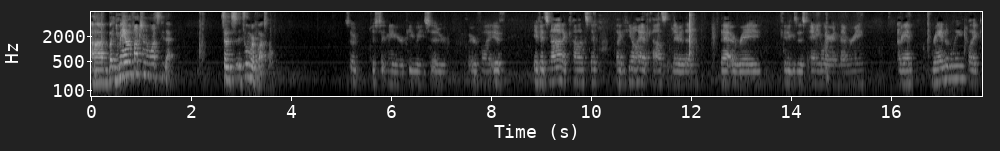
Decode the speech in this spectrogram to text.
um, but you may have a function that wants to do that. So it's it's a little more flexible. So just to maybe repeat what you said or clarify, if if it's not a constant, like if you don't have constant there, then that array could exist anywhere in memory, ran- randomly. Like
